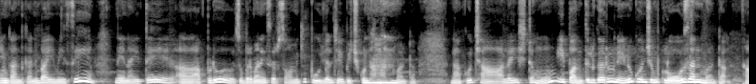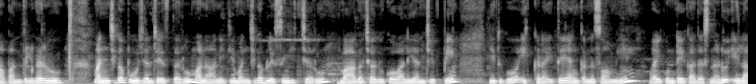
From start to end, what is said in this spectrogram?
ఇంకా అందుకని భయం వేసి నేను నేనైతే అప్పుడు సుబ్రహ్మణ్యేశ్వర స్వామికి పూజలు చేపించుకున్నాం అనమాట నాకు చాలా ఇష్టము. ఈ పంతులు గారు నేను కొంచెం క్లోజ్ అనమాట ఆ పంతులు గారు మంచిగా పూజలు చేస్తారు. మా నాన్నకి మంచిగా బ్లెస్సింగ్ ఇచ్చారు. బాగా చదువుకోవాలి అని చెప్పి. ఇదిగో ఇక్కడైతే వెంకన్న స్వామి వైకుంఠ ఏకాదశి నాడు ఇలా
